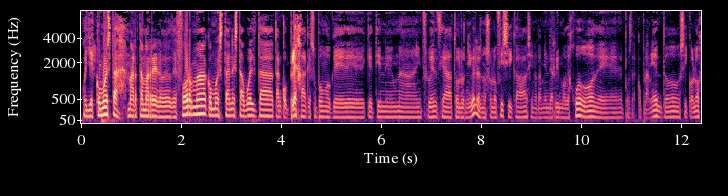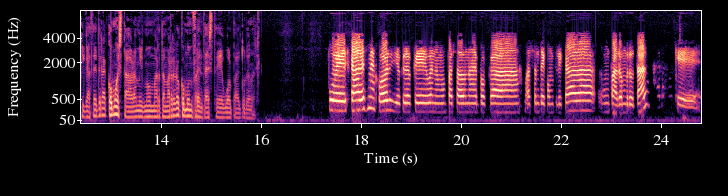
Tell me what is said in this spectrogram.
Oye, ¿cómo está Marta Marrero de forma? ¿Cómo está en esta vuelta tan compleja que supongo que, tiene una influencia a todos los niveles, no solo física, sino también de ritmo de juego, de, pues, de acoplamiento, psicológica, etcétera? ¿Cómo está ahora mismo Marta Marrero? ¿Cómo enfrenta este World del Tour de Madrid? Pues cada vez mejor. Yo creo que bueno hemos pasado una época bastante complicada, un parón brutal que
